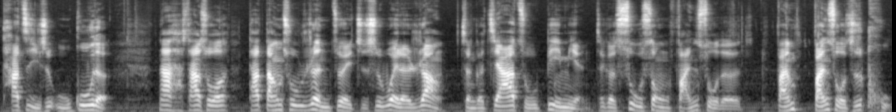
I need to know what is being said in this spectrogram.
他自己是无辜的。那他说，他当初认罪只是为了让整个家族避免这个诉讼繁琐的繁繁琐之苦，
